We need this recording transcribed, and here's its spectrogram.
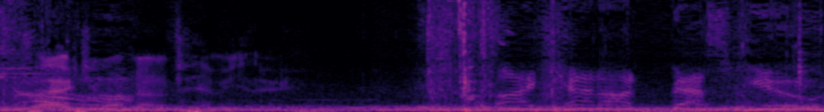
In fact, you want none of him either. I cannot best you!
